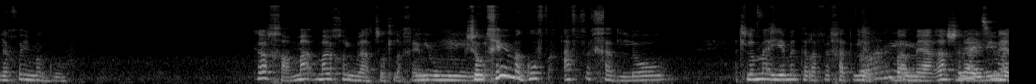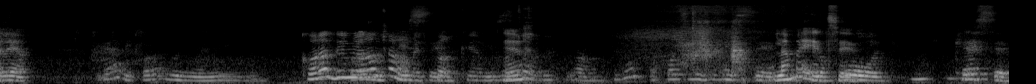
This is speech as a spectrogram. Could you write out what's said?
לכו עם הגוף. ככה, מה, מה יכולים לעשות לכם? כשהולכים עם הגוף, אף אחד לא... את לא מאיימת על אף אחד, לא כי את. במערה של מאיימים עצמך. עליה. כל הדמיונות שם. מתפרקים. איך? למה עצב? כסף.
